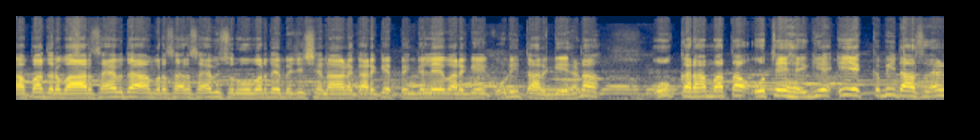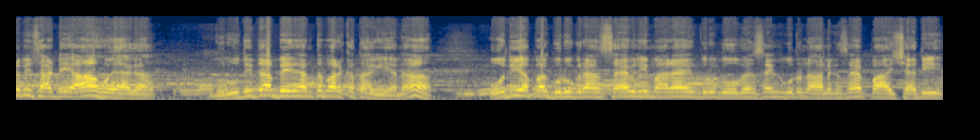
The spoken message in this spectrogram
ਆਪਾਂ ਦਰਬਾਰ ਸਾਹਿਬ ਦਾ, ਅੰਮ੍ਰਿਤਸਰ ਸਾਹਿਬ ਸਰੋਵਰ ਦੇ ਵਿੱਚ ਇਸ਼ਨਾਨ ਕਰਕੇ ਪਿੰਗਲੇ ਵਰਗੇ ਕੋੜੀ ਤਰ ਗਏ, ਹਨਾ? ਉਹ ਕਰਾਮਾਤਾਂ ਉੱਥੇ ਹੈਗੀ ਇਹ ਇੱਕ ਵੀ ਦੱਸ ਦੇਣ ਵੀ ਸਾਡੇ ਆ ਹੋਇਆਗਾ। ਗੁਰੂ ਦੀ ਤਾਂ ਬੇਅੰਤ ਬਰਕਤ ਆ ਗਈ ਹੈ ਨਾ। ਉਹਦੀ ਆਪਾਂ ਗੁਰੂ ਗ੍ਰੰਥ ਸਾਹਿਬ ਜੀ ਮਹਾਰਾਜ, ਗੁਰੂ ਗੋਬਿੰਦ ਸਿੰਘ, ਗੁਰੂ ਨਾਨਕ ਸਾਹਿਬ ਪਾਤਸ਼ਾਹ ਦੀ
